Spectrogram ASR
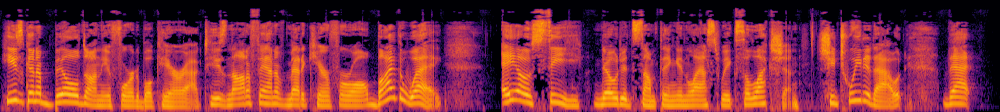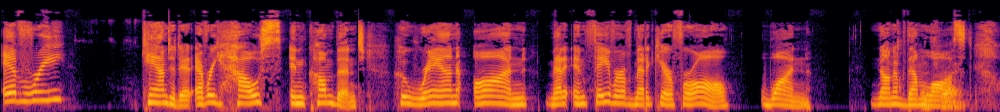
he's going to build on the Affordable Care Act. He's not a fan of Medicare for all. By the way, AOC noted something in last week's election. She tweeted out that every candidate, every House incumbent who ran on in favor of Medicare for all won. None of them That's lost. Right.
